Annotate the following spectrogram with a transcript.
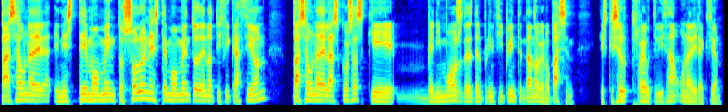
pasa una de en este momento, solo en este momento de notificación, pasa una de las cosas que venimos desde el principio intentando que no pasen, que es que se reutiliza una dirección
